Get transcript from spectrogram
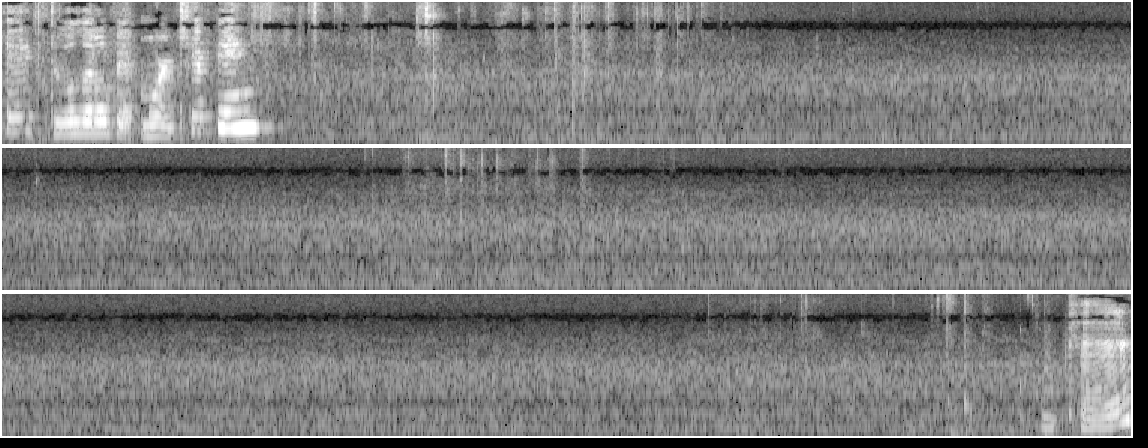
Okay, do a little bit more tipping. Okay.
